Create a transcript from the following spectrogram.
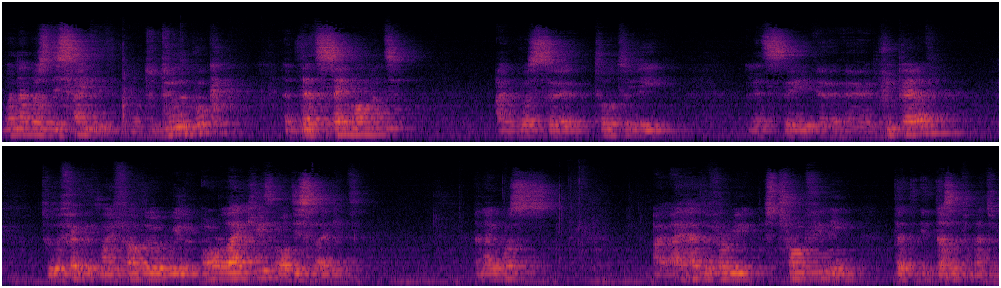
when I was decided to do the book, at that same moment, I was uh, totally, let's say, uh, uh prepared to the fact that my father will or like it or dislike it. And I was, I, I had a very strong feeling that it doesn't matter.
